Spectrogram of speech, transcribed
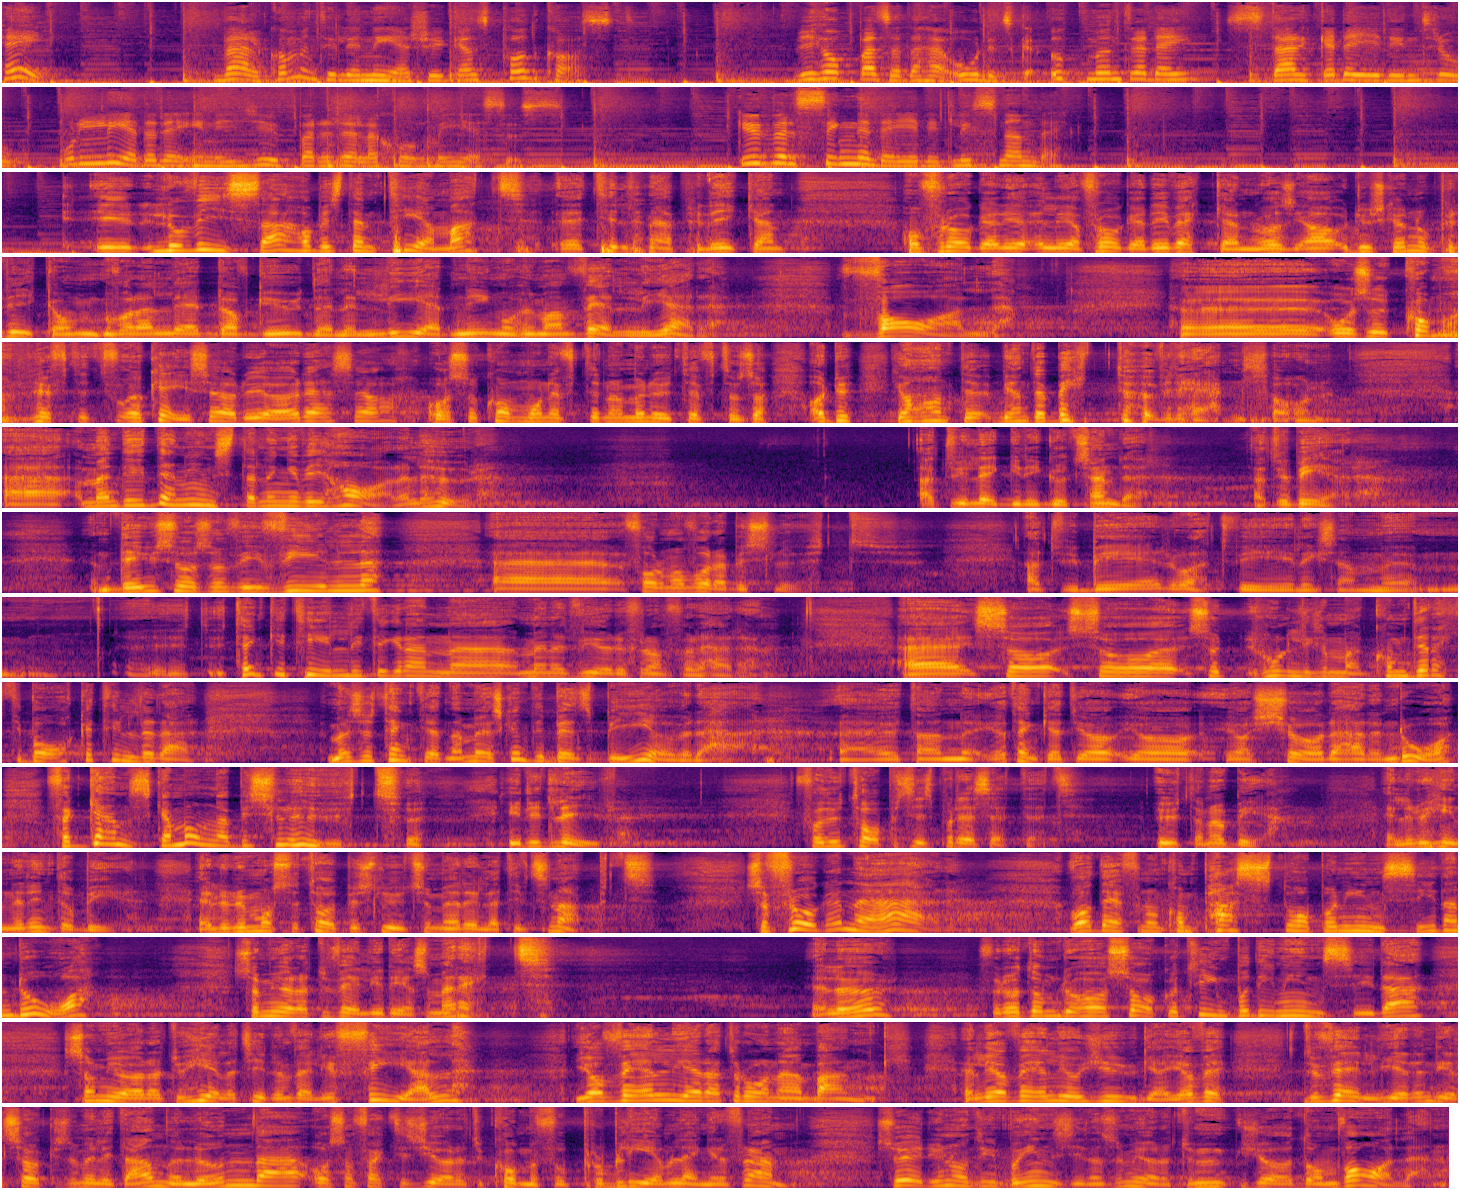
Hej! Välkommen till Linnéakyrkans podcast. Vi hoppas att det här ordet ska uppmuntra dig, stärka dig i din tro och leda dig in i djupare relation med Jesus. Gud välsigne dig i ditt lyssnande. Eh, Lovisa har bestämt temat eh, till den här predikan. Hon frågade, eller jag frågade i veckan, ja, du ska nog predika om att vara ledd av Gud eller ledning och hur man väljer. Val. Eh, och så kom hon efter, okej okay, så jag, du gör det, så jag. Och så kom hon efter några minuter efter och sa, ja, du, jag, har inte, vi har inte bett över det än, sa hon. Eh, men det är den inställningen vi har, eller hur? Att vi lägger det i Guds händer, att vi ber. Det är ju så som vi vill eh, forma våra beslut. Att vi ber och att vi liksom tänker till lite grann men att vi gör det framför Herren. Eh, så, så, så hon liksom kom direkt tillbaka till det där. Men så tänkte jag att nej, men jag ska inte ens be över det här. Eh, utan jag tänker att jag, jag, jag kör det här ändå. För ganska många beslut i ditt liv får du ta precis på det sättet. Utan att be. Eller du hinner inte att be. Eller du måste ta ett beslut som är relativt snabbt. Så frågan är vad det är för någon kompass du har på insidan då. Som gör att du väljer det som är rätt. Eller hur? För att om du har saker och ting på din insida som gör att du hela tiden väljer fel. Jag väljer att råna en bank. Eller jag väljer att ljuga. Väl, du väljer en del saker som är lite annorlunda och som faktiskt gör att du kommer få problem längre fram. Så är det ju någonting på insidan som gör att du gör de valen.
